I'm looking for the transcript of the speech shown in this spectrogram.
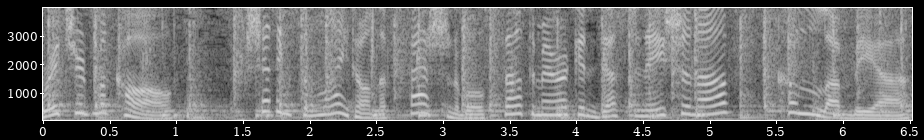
Richard McCall, shedding some light on the fashionable South American destination of Colombia.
